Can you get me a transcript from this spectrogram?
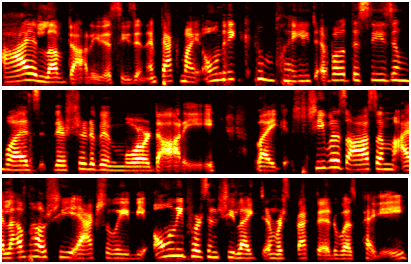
I love Dottie this season. In fact, my only complaint about the season was there should have been more Dottie. Like, she was awesome. I love how she actually, the only person she liked and respected was Peggy.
